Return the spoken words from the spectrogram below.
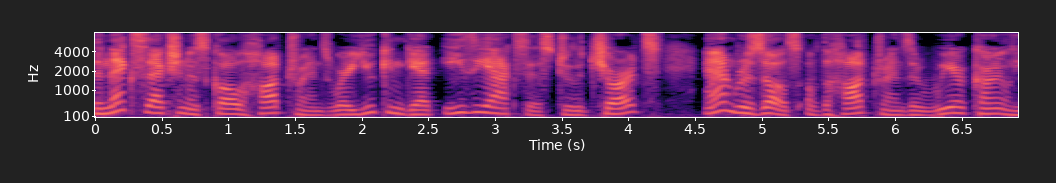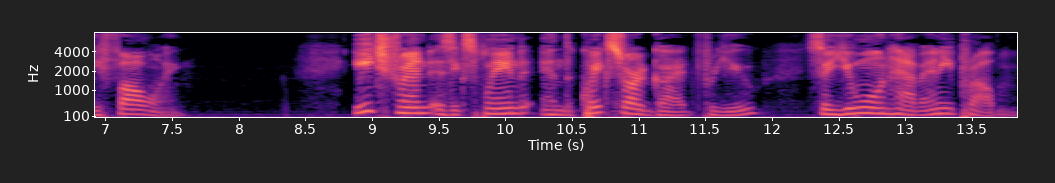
The next section is called Hot Trends where you can get easy access to the charts and results of the hot trends that we are currently following. Each trend is explained in the Quick Start Guide for you so you won't have any problem.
